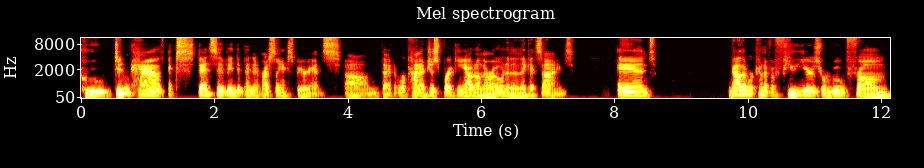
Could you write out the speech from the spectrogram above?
who didn't have extensive independent wrestling experience um, that were kind of just breaking out on their own and then they get signed. And now that we're kind of a few years removed from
